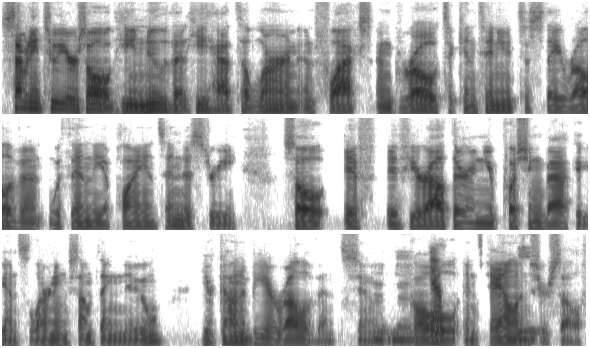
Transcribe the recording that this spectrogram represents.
72 years old, he knew that he had to learn and flex and grow to continue to stay relevant within the appliance industry. So if if you're out there and you're pushing back against learning something new, you're going to be irrelevant soon. Mm-hmm. Go yeah. and challenge mm-hmm. yourself.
